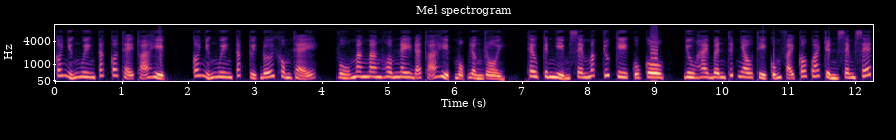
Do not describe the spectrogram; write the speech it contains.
có những nguyên tắc có thể thỏa hiệp, có những nguyên tắc tuyệt đối không thể, vụ mang mang hôm nay đã thỏa hiệp một lần rồi, theo kinh nghiệm xem mắt trước kia của cô, dù hai bên thích nhau thì cũng phải có quá trình xem xét,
